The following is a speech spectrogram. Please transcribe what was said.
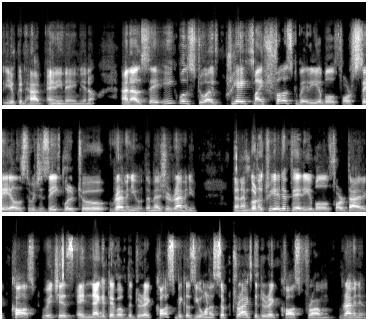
You could have any name, you know. And I'll say equals to, I'll create my first variable for sales, which is equal to revenue, the measured revenue. Then I'm going to create a variable for direct cost, which is a negative of the direct cost because you want to subtract the direct cost from revenue.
